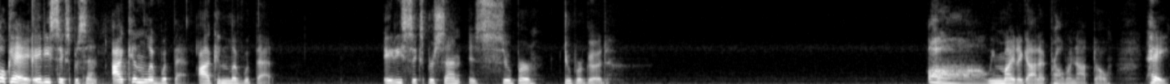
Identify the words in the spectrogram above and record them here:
Okay, 86%. I can live with that. I can live with that. 86% is super duper good. Oh, we might have got it. Probably not, though. Hey,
